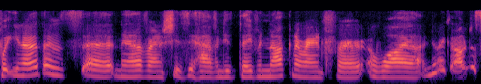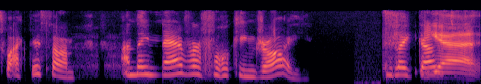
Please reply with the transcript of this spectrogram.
But you know those uh, nail varnishes you have, and you- they've been knocking around for a while, and you're like, "I'll just whack this on," and they never fucking dry. You like go Yeah,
